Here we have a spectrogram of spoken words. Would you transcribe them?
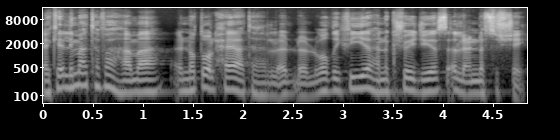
لكن اللي ما أتفهمه انه طول حياته ال- ال- الوظيفية أنك شوي يجي يسأل عن نفس الشيء.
